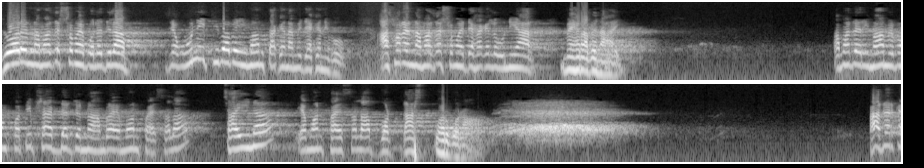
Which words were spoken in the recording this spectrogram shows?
জোয়ারের নামাজের সময় বলে দিলাম যে উনি কীভাবে ইমাম তাকেন আমি দেখে নিব। আসরের নামাজের সময় দেখা গেল উনি আর মেহরাবে নাই। আমাদের ইমাম এবং খতিব সাহেবদের জন্য আমরা এমন ফয়সালা চাই না, এমন ফয়সালা বরদাস্ত করব না। তাদেরকে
